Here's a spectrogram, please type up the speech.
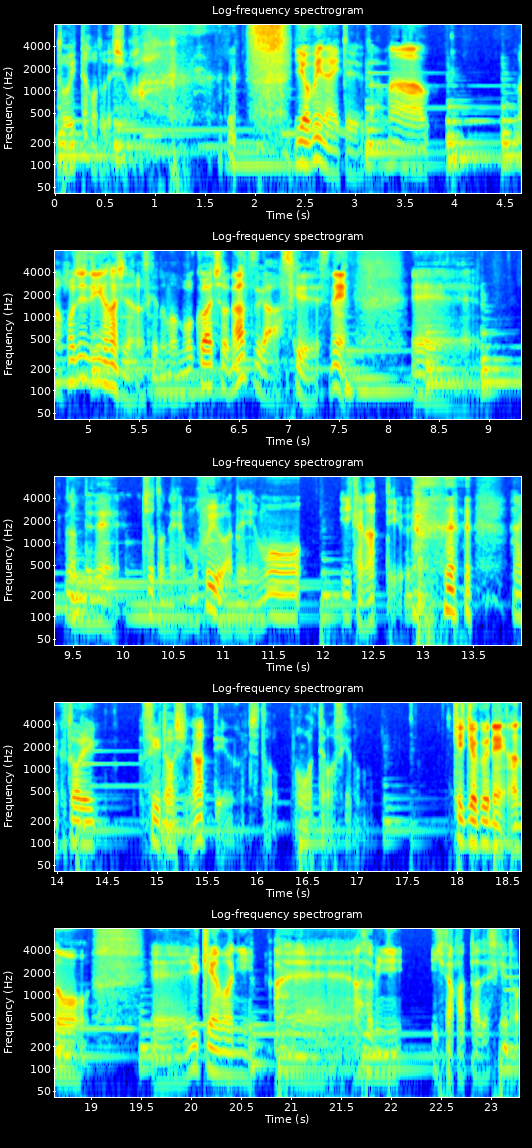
どういったことでしょうか。読めないというか、まあ、まあ個人的な話なんですけども、僕はちょっと夏が好きでですね、えー、なんでね、ちょっとね、もう冬はね、もういいかなっていう 早く通り過ぎてほしいなっていうのがちょっと思ってますけども。結局ね、あの、えー、雪山に、えー、遊びに行きたかったですけど、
